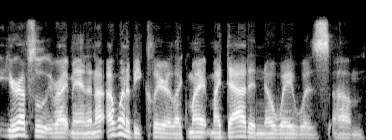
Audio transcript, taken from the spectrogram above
You're absolutely right man and i, I want to be clear like my my dad in no way was um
